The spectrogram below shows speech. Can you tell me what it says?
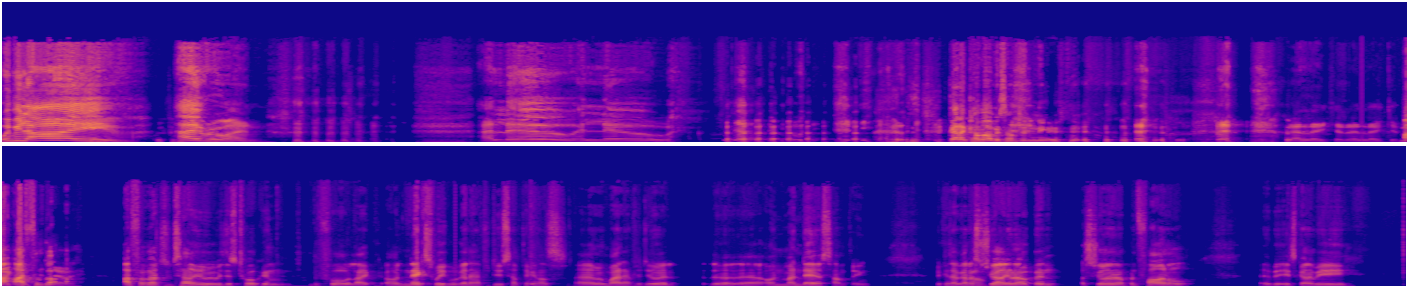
We be live. Hi everyone. hello, hello. Gotta come up with something new. I like it. I like it. I, I it forgot. I forgot to tell you. We were just talking before. Like, oh, next week we're gonna have to do something else. Uh, we might have to do it uh, uh, on Monday or something, because I've got Oh. Australian Open, Australian Open final. It- It's gonna be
